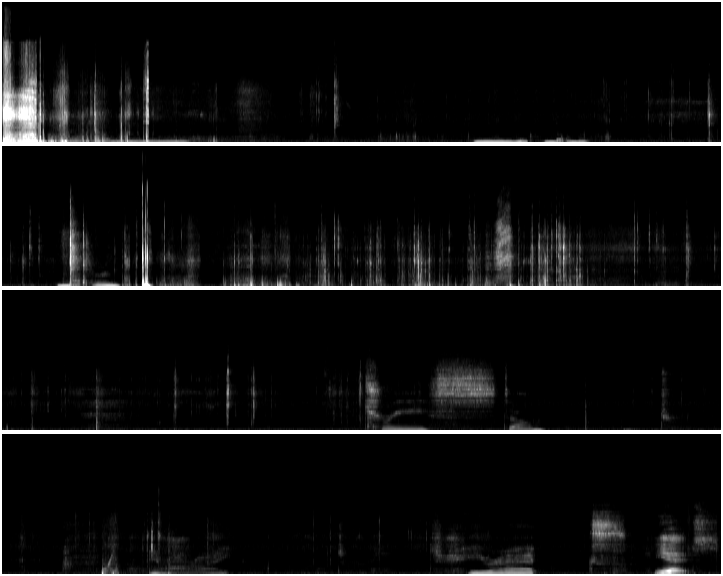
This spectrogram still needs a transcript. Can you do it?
Boomer. My turn. Stump. Am I right? T-Rex. Yes,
